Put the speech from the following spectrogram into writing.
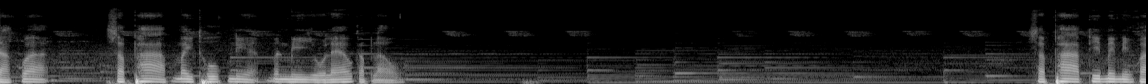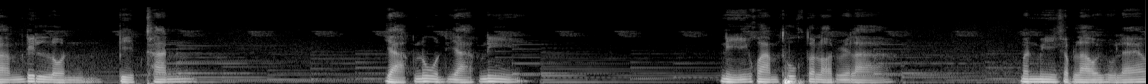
จักว่า สภาพไม่ทุกเนี่ยมันมีอยู่แล้วกับเรา สภาพที่ไม่มีความดิ้นรนบีบคั้น อยากนู่นอยากนี่ หนีความทุกข์ตลอดเวลา มันมีกับเราอยู่แล้ว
